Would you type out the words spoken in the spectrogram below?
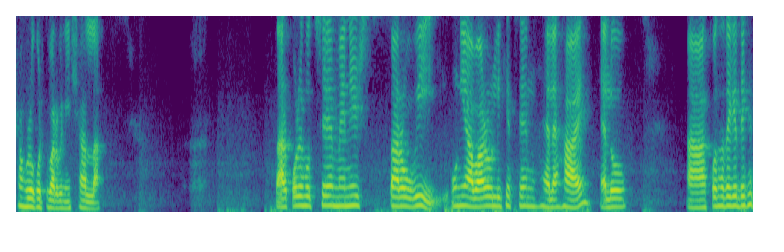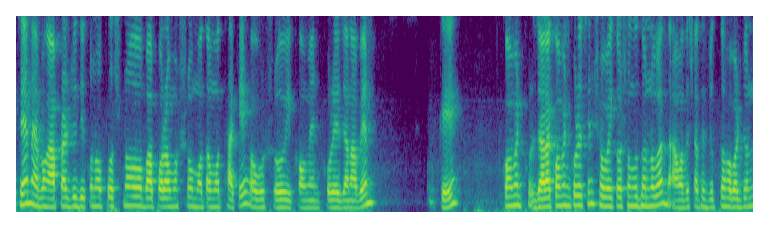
সংগ্রহ করতে পারবেন ইনশাল্লাহ তারপরে হচ্ছে মেনিস সারোই উনি আবারও লিখেছেন, হ্যালো, হাই, হ্যালো কোথা থেকে দেখেছেন? এবং আপনার যদি কোনো প্রশ্ন বা পরামর্শ, মতামত থাকে, অবশ্যই কমেন্ট করে জানাবেন। ওকে? কমেন্ট যারা কমেন্ট করেছেন, সবাইকে অসংখ্য ধন্যবাদ আমাদের সাথে যুক্ত হবার জন্য।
